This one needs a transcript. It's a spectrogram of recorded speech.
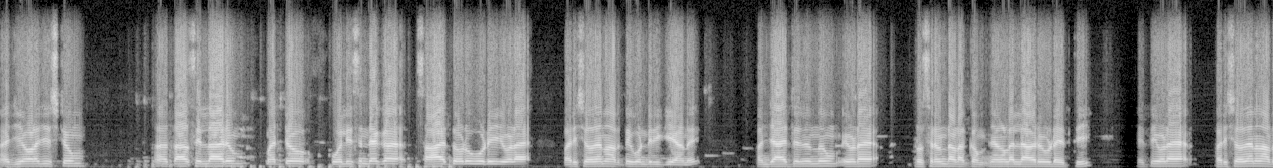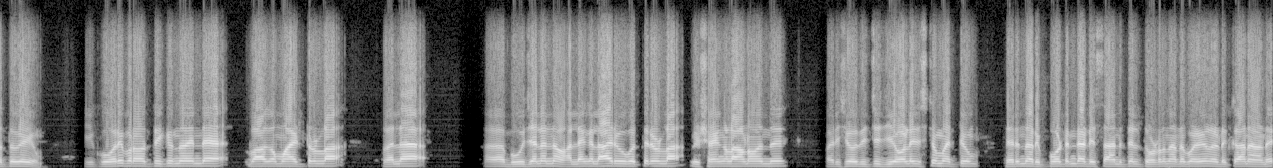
ജിയോളജിസ്റ്റും തഹസിൽദാരും മറ്റു പോലീസിന്റെ ഒക്കെ സഹായത്തോടു കൂടി ഇവിടെ പരിശോധന നടത്തിക്കൊണ്ടിരിക്കുകയാണ്. പഞ്ചായത്തിൽ നിന്നും ഇവിടെ പ്രസിഡന്റ് അടക്കം ഞങ്ങൾ എല്ലാവരും ഇവിടെ എത്തി. എത്തി ഇവിടെ പരിശോധന നടത്തുകയും ഈ കോറി പ്രവർത്തിക്കുന്നതിന്റെ ഭാഗമായിട്ടുള്ള വല്ല ഭൂചലനോ അല്ലെങ്കിൽ ആ രൂപത്തിലുള്ള വിഷയങ്ങളാണോ എന്ന് പരിശോധിച്ച് ജിയോളജിസ്റ്റും മറ്റും തരുന്ന റിപ്പോർട്ടിന്റെ അടിസ്ഥാനത്തിൽ തുടർ നടപടികൾ എടുക്കാനാണ്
